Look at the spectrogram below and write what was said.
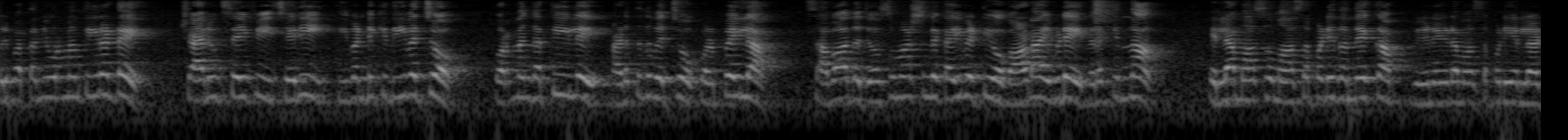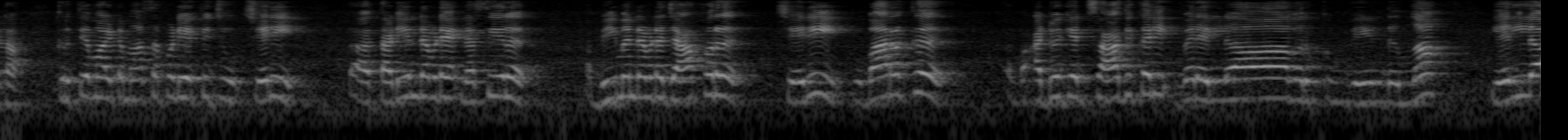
ഒരു പത്തഞ്ഞൂറെണ്ണം തീരട്ടെ. ഷാരൂഖ് സൈഫി ശരി തീവണ്ടിക്ക് തീ വെച്ചോ? ഒരെണ്ണം കത്തിയില്ലേ? അടുത്തത് വെച്ചോ? കുഴപ്പമില്ല. സവാദ ജോസുമാഷിന്റെ കൈ വെട്ടിയോ? വാടാ ഇവിടെ നിനക്കിന്ന. എല്ലാ മാസവും മാസപ്പടി തന്നേക്കാം. വീണയുടെ മാസപ്പടി അല്ലാട്ടാ കൃത്യമായിട്ട് മാസപ്പടി എത്തിച്ചു. ശരി തടിയന്റെ അവിടെ നസീർ ഭീമന്റെ അവിടെ ജാഫർ ശരി മുബാറക്ക് അഡ്വക്കേറ്റ് സാദിഖലി ഇവരെല്ലാവർക്കും വേണ്ടുന്ന എല്ലാ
